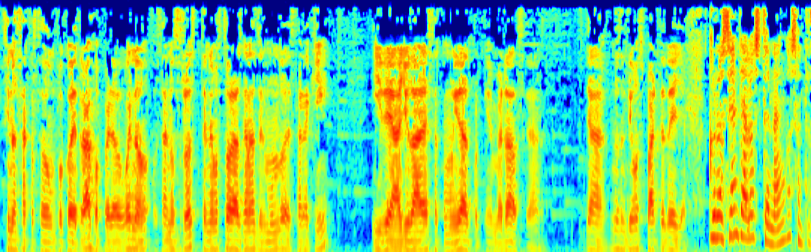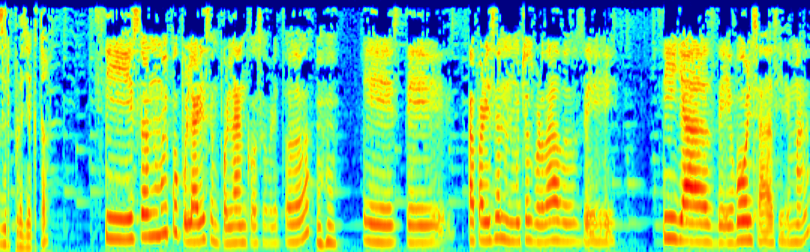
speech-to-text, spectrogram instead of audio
sí nos ha costado un poco de trabajo. Pero bueno, o sea, nosotros tenemos todas las ganas del mundo de estar aquí y de ayudar a esta comunidad, porque en verdad, o sea, ya nos sentimos parte de ella. ¿Conocían ya los tenangos antes del proyecto? Sí, son muy populares en Polanco, sobre todo. Uh -huh. Este, aparecen en muchos bordados de sillas, de bolsas y demás.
